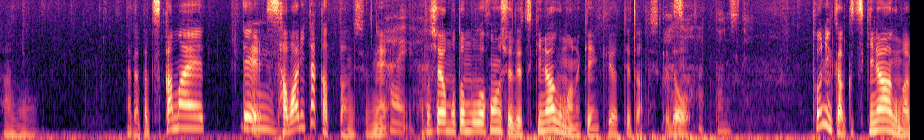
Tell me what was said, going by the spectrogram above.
あのなんかやっぱ捕まえてうん。触りたかったんですよね、はいはい。私はもともと本州でツキノワグマの研究やってたんですけどね。とにかくツキノワグマ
